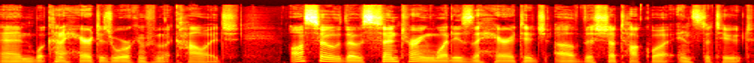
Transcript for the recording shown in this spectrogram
and what kind of heritage we're working from the college. Also, though, centering what is the heritage of the Chautauqua Institute,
